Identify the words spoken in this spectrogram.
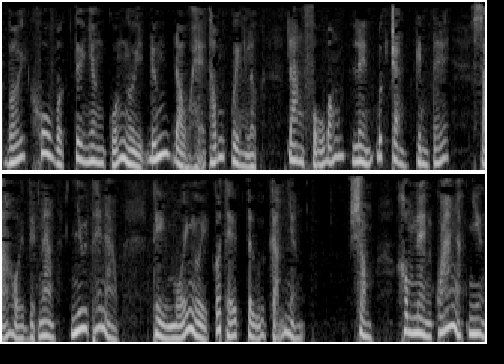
với khu vực tư nhân của người đứng đầu hệ thống quyền lực đang phủ bóng lên bức tranh kinh tế, xã hội Việt Nam như thế nào thì mỗi người có thể tự cảm nhận. Song không nên quá ngạc nhiên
